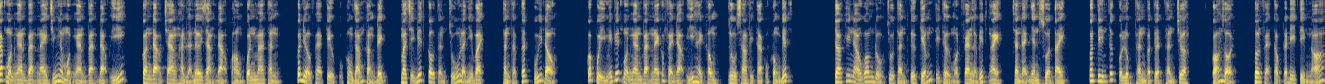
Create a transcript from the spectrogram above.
Chắc một ngàn vạn này chính là một ngàn vạn đạo ý, còn đạo tràng hẳn là nơi giảng đạo của Hồng quân ma thần. Có điều phe cửu cũng không dám khẳng định, mà chỉ biết câu thần chú là như vậy. Thần thập thất cúi đầu. Có quỷ mới biết một ngàn vạn này có phải đạo ý hay không, dù sao thì ta cũng không biết. Chờ khi nào gom đủ chu thần tứ kiếm thì thử một phen là biết ngay. Trần Đại Nhân xua tay. Có tin tức của lục thần và tuyệt thần chưa? Có rồi. Thôn phệ tộc đã đi tìm nó.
